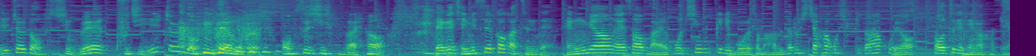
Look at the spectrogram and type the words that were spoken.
일절도 없으신 왜 굳이 일절도 없냐고 없으신가요? 되게 재밌을 것 같은데 100명에서 말고 친구끼리 모여서 마음대로 시작하고 싶기도 하고요. 어떻게 생각하세요?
